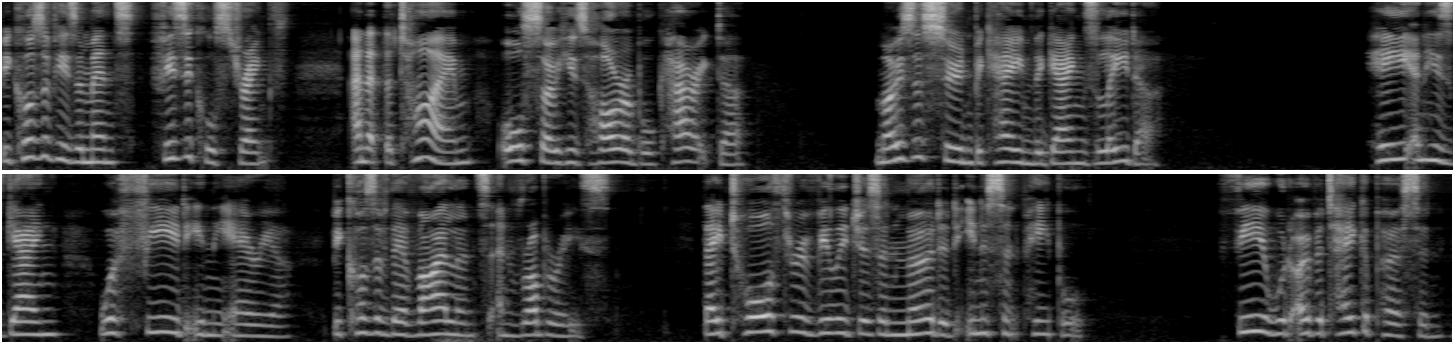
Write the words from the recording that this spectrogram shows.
Because of his immense physical strength, and at the time also his horrible character, Moses soon became the gang's leader. He and his gang were feared in the area because of their violence and robberies. They tore through villages and murdered innocent people. Fear would overtake a person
